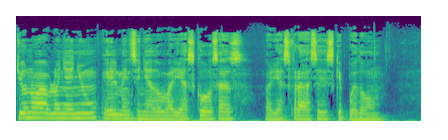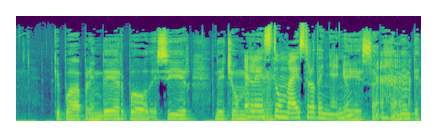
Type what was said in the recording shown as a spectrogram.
Yo no hablo ñañú, él me ha enseñado varias cosas, varias frases que puedo que puedo aprender, puedo decir. De hecho, él es tu maestro de ñaño. Exactamente.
